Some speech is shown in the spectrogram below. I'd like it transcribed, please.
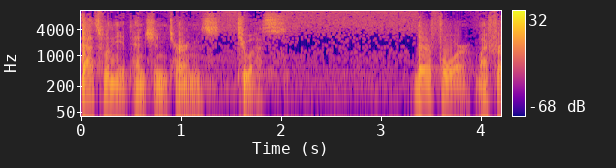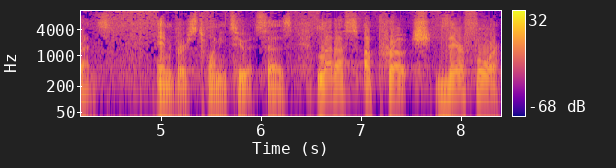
that's when the attention turns to us. Therefore, my friends, in verse 22 it says, Let us approach. Therefore,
